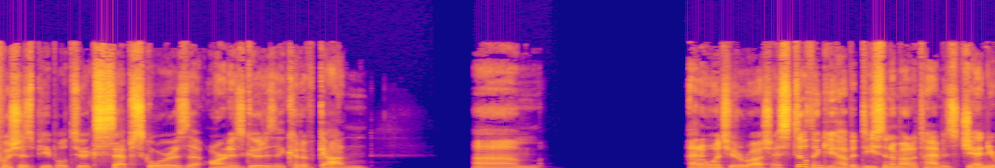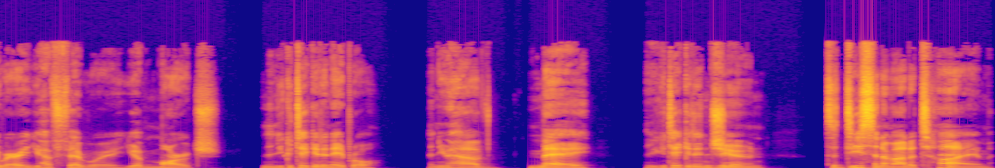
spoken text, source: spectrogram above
pushes people to accept scores that aren't as good as they could have gotten. Um, I don't want you to rush. I still think you have a decent amount of time. It's January, you have February, you have March, then you could take it in April, and you have May, you could take it in June. It's a decent amount of time.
